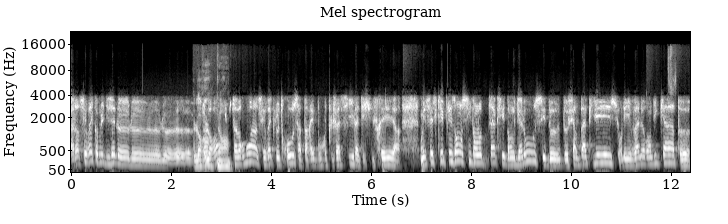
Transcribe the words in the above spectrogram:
Alors c'est vrai, comme le disait le, le, le Laurent. Laurent. juste avant moi, c'est vrai que le trot, ça paraît beaucoup plus facile à déchiffrer. à- Mais c'est ce qui est plaisant aussi dans l'obstacle et dans le galop, c'est de, de faire le papier sur les valeurs handicap. euh,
